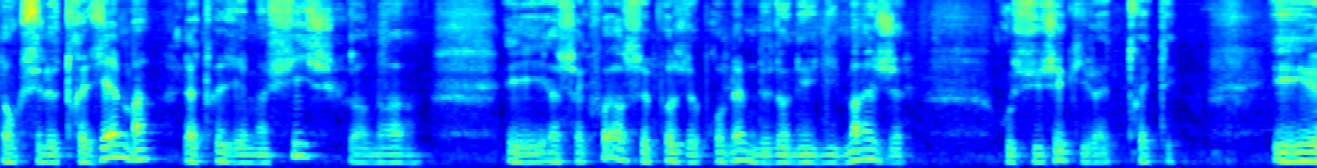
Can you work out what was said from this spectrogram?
donc c'est le 13e, hein, la 13e affiche qu'on a. Et à chaque fois, on se pose le problème de donner une image au sujet qui va être traité. Et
